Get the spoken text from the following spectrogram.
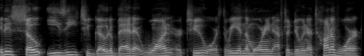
It is so easy to go to bed at one or two or three in the morning after doing a ton of work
